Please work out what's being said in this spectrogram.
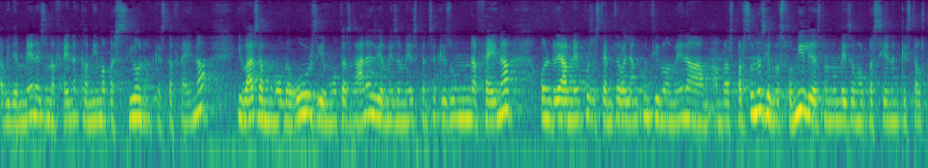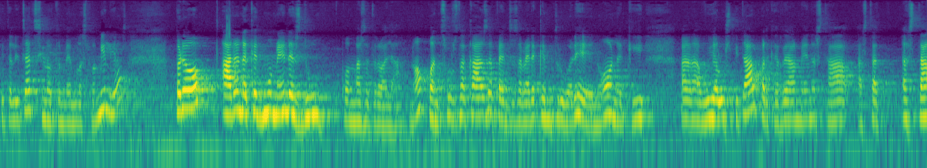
evidentment és una feina que a mi m'apassiona aquesta feina i vas amb molt de gust i amb moltes ganes i a més a més pensa que és una feina on realment doncs, estem treballant contínuament amb, amb les persones i amb les famílies, no només amb el pacient en què està hospitalitzat, sinó també amb les famílies. Però ara en aquest moment és dur quan vas a treballar, no? Quan surts de casa penses a veure què em trobaré, no? Aquí, eh, avui a l'hospital, perquè realment està, ha estat, està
